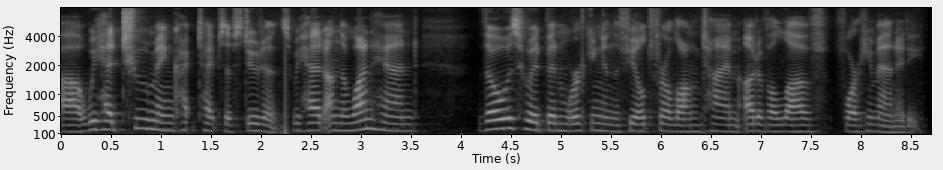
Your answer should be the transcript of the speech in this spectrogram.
uh, we had two main types of students. We had, on the one hand, those who had been working in the field for a long time out of a love for humanity,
